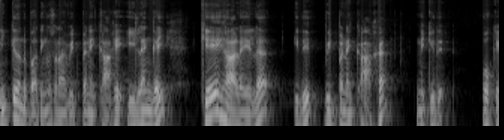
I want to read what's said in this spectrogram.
நிற்குதுன்னு பார்த்தீங்க சொன்னால் விற்பனைக்காக இலங்கை கேகாலையில் இது விற்பனைக்காக நிற்கிது ஓகே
